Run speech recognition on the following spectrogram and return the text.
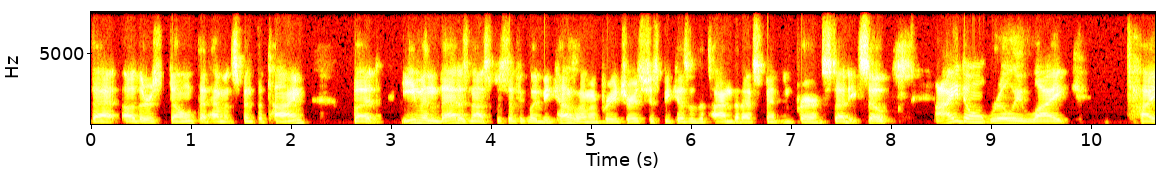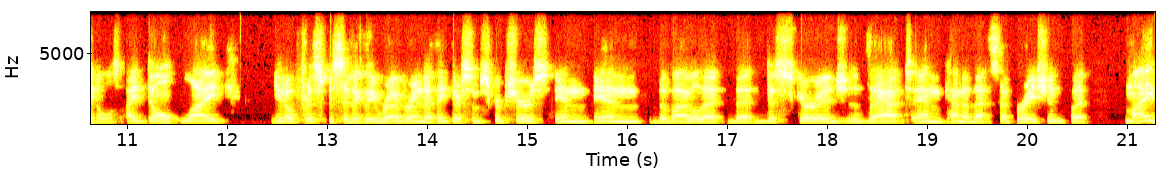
that others don't that haven't spent the time. But even that is not specifically because I'm a preacher. It's just because of the time that I've spent in prayer and study. So I don't really like titles. I don't like you know for specifically reverend i think there's some scriptures in in the bible that that discourage that and kind of that separation but my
